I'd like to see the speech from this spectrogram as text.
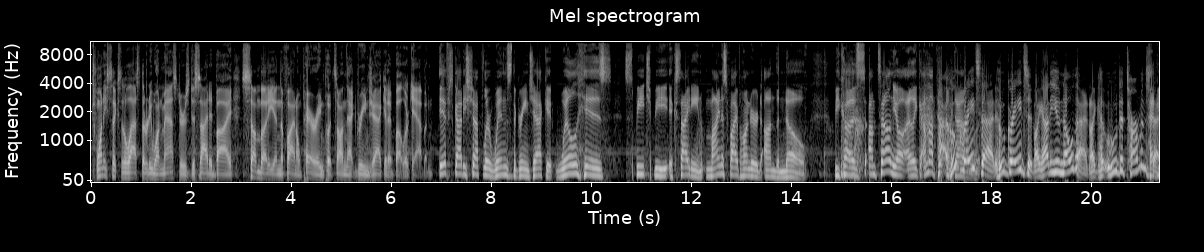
26 of the last 31 Masters decided by somebody in the final pairing puts on that green jacket at Butler Cabin. If Scotty Scheffler wins the green jacket, will his speech be exciting? Minus 500 on the no. Because I'm telling you, I- like I'm not putting How- who down, grades but- that? Who grades it? Like, how do you know that? Like, who who determines Have that?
